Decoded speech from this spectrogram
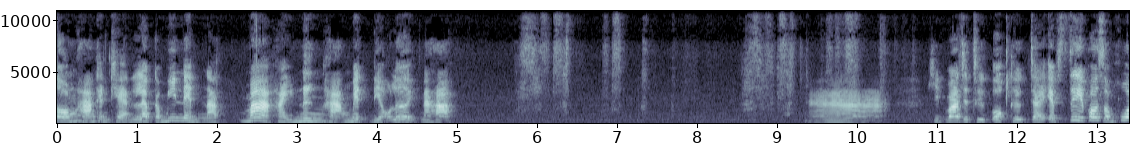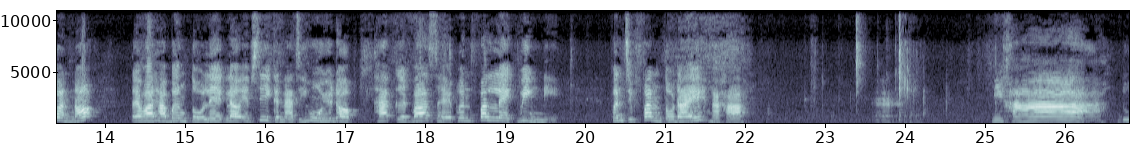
สองหางแขนๆแล้วก็มีเน้นนักมาหายหนึ่งหางเม็ดเดียวเลยนะคะอ่าคิดว่าจะถือกถือใจ FC พอสมควรเนาะแต่ว่าถ้าเบิ่งตัวเลขแล้ว FC ก็น่าสิฮู้อยู่ดอก ถ้าเกิดว่าสิให้เพิ่นฟันเลขวิ่งนี่ เพิ่นสิฟันตัวใดนะคะ นี่ค่ะ ดู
